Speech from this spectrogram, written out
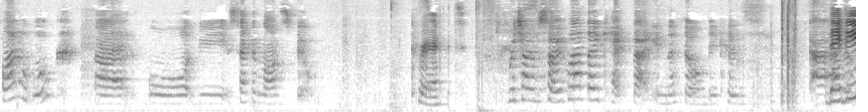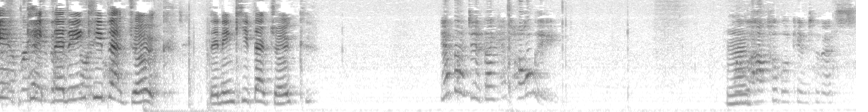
final book uh, or the second last film. Correct. Which I'm so glad they kept that in the film because uh, They didn't keep, that they didn't keep on- that joke. They didn't keep that joke. Yeah, they did. They kept Holly. No. We'll have to look into this.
